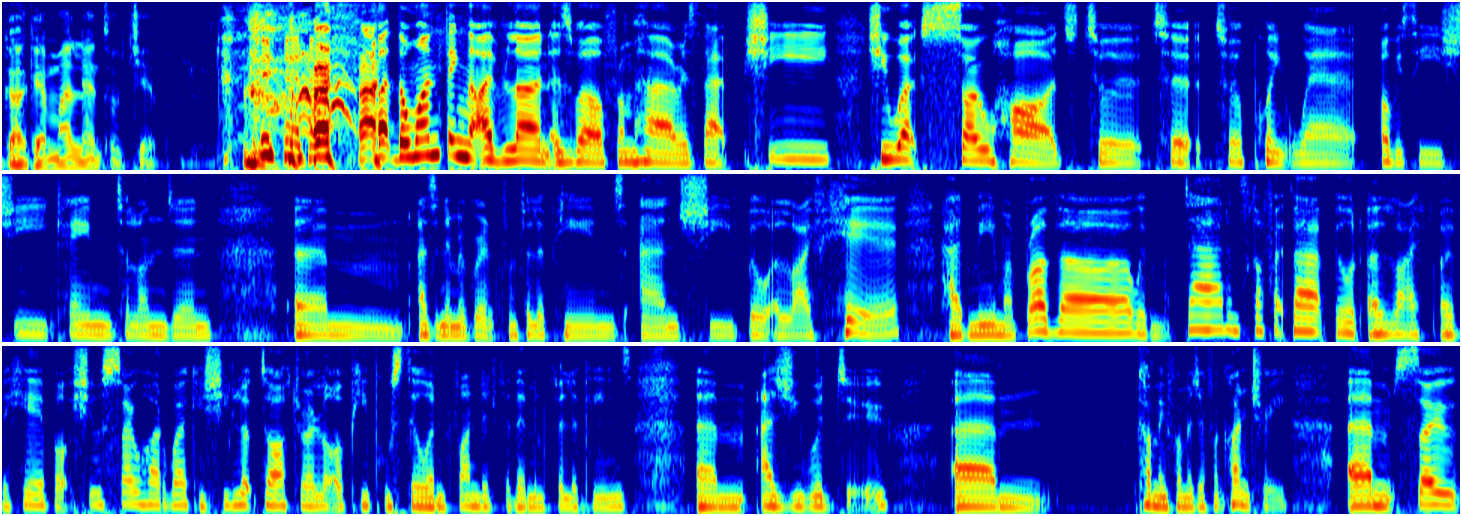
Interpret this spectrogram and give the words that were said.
Gotta get my lentil chip. but the one thing that I've learned as well from her is that she she works so hard to to to a point where obviously she came to London um, as an immigrant from Philippines and she built a life here. Had me and my brother with my dad and stuff like that. Built a life over here, but she was so hardworking. She looked after a lot of people still and funded for them in Philippines, um, as you would do. Um, coming from a different country. Um, so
